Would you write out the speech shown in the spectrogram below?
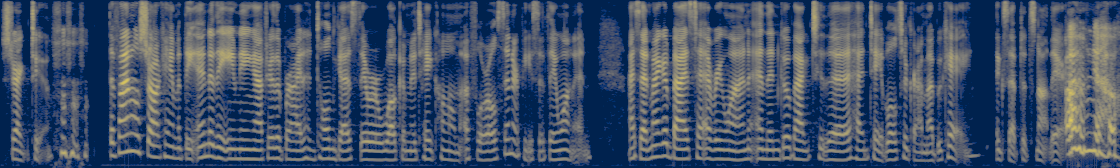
Strike two. The final straw came at the end of the evening after the bride had told guests they were welcome to take home a floral centerpiece if they wanted. I said my goodbyes to everyone and then go back to the head table to grab my bouquet, except it's not there. Oh, no.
